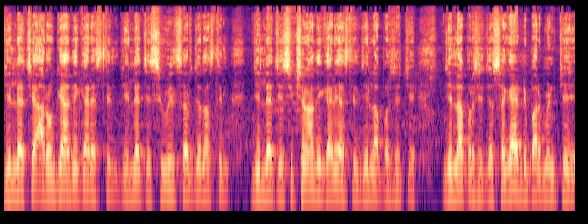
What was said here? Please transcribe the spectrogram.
जिल्ह्याचे आरोग्य अधिकारी असतील जिल्ह्याचे सिव्हिल सर्जन असतील जिल्ह्याचे शिक्षण अधिकारी असतील जिल्हा परिषदचे जिल्हा परिषदेच्या सगळ्या डिपार्टमेंटचे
